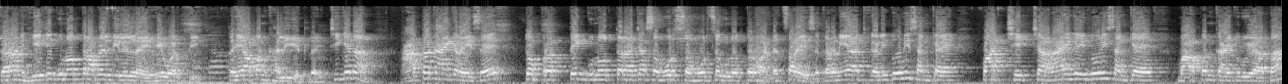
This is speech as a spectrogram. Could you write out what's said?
कारण हे जे गुणोत्तर आपल्याला दिलेलं आहे हे वरती तर हे आपण खाली घेतलंय. ठीक आहे ना? आता काय करायचंय? तो प्रत्येक गुणोत्तराच्या समोर समोरचं गुणोत्तर मांडत चालायचं. कारण या ठिकाणी दोन्ही संख्या आहे. पाच छेद चार आहे काही दोन्ही संख्या आहे. मग आपण काय करूया आता?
